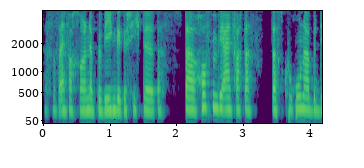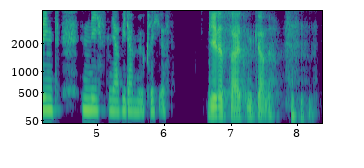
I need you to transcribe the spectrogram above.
das ist einfach so eine bewegende Geschichte. Das, da hoffen wir einfach, dass das Corona-bedingt im nächsten Jahr wieder möglich ist. Jederzeit und gerne.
